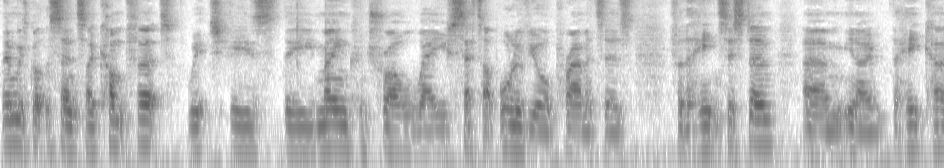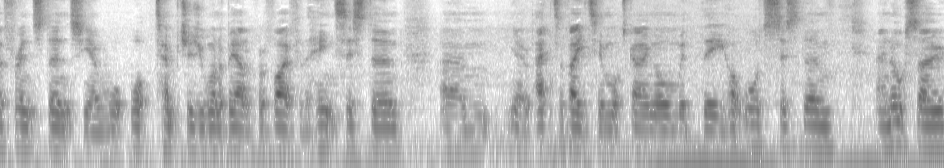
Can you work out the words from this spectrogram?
Then we've got the Senso Comfort, which is the main control where you set up all of your parameters for the heating system. Um, you know, the heat curve, for instance, you know, what, what, temperatures you want to be able to provide for the heating system, um, you know, activating what's going on with the hot water system. And also,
